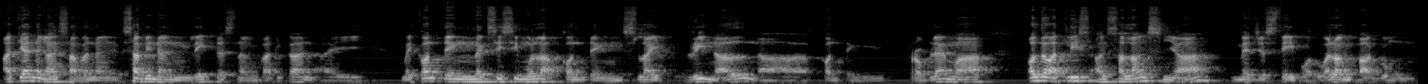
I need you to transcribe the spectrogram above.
At yan ang sabi ng, sabi ng latest ng Vatican ay may konting nagsisimula, konting slight renal na konting problema. Although at least ang sa lungs niya medyo stable, walang bagong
